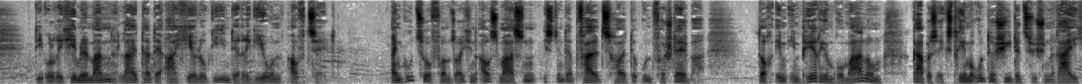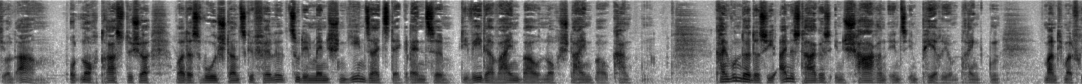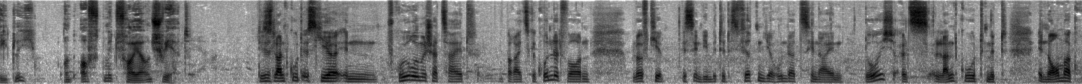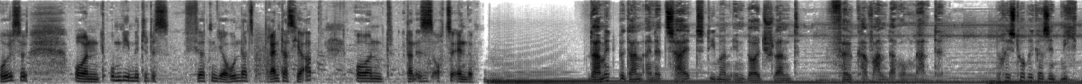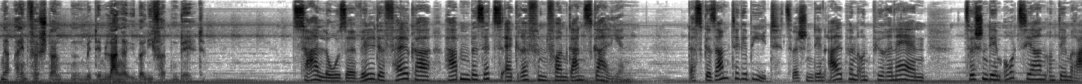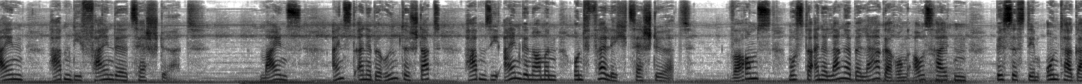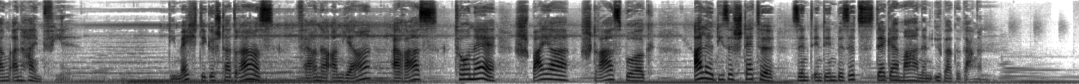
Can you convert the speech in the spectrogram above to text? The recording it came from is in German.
die Ulrich Himmelmann, Leiter der Archäologie in der Region, aufzählt. Ein Gutshof von solchen Ausmaßen ist in der Pfalz heute unvorstellbar. Doch im Imperium Romanum gab es extreme Unterschiede zwischen reich und arm. Und noch drastischer war das Wohlstandsgefälle zu den Menschen jenseits der Grenze, die weder Weinbau noch Steinbau kannten. Kein Wunder, dass sie eines Tages in Scharen ins Imperium drängten, manchmal friedlich und oft mit Feuer und Schwert. Dieses Landgut ist hier in frührömischer Zeit bereits gegründet worden, läuft hier bis in die Mitte des vierten Jahrhunderts hinein durch als Landgut mit enormer Größe. Und um die Mitte des vierten Jahrhunderts brennt das hier ab und dann ist es auch zu Ende. Damit begann eine Zeit, die man in Deutschland Völkerwanderung nannte. Doch Historiker sind nicht mehr einverstanden mit dem lange überlieferten Bild. Zahllose wilde Völker haben Besitz ergriffen von ganz Gallien. Das gesamte Gebiet zwischen den Alpen und Pyrenäen, zwischen dem Ozean und dem Rhein haben die Feinde zerstört. Mainz, einst eine berühmte Stadt, haben sie eingenommen und völlig zerstört. Worms musste eine lange Belagerung aushalten, bis es dem Untergang anheimfiel. Die mächtige Stadt Reims, ferner Amiens, Arras, Tournai, Speyer, Straßburg, alle diese Städte sind in den Besitz der Germanen übergegangen.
